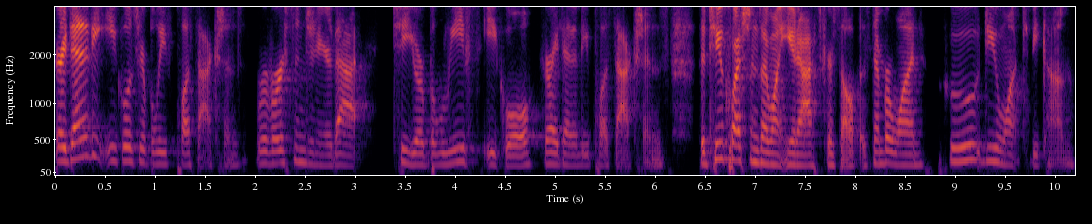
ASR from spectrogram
Your identity equals your belief plus actions. Reverse engineer that to your beliefs equal your identity plus actions. The two questions I want you to ask yourself is number one, who do you want to become?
